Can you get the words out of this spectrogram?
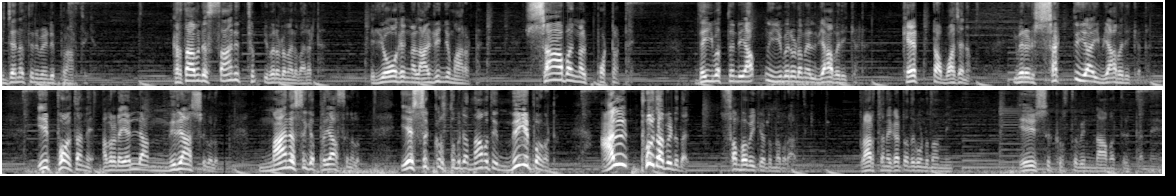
ഈ ജനത്തിന് വേണ്ടി പ്രാർത്ഥിക്കും കർത്താവിന്റെ സാന്നിധ്യം ഇവരുടെ മേൽ വരട്ടെ. രോഗങ്ങൾ അഴിഞ്ഞു മാറട്ടെ. ശാപങ്ങൾ പൊട്ടട്ടെ. ദൈവത്തിന്റെ ആത്മ ഇവരുടെ മേൽ വ്യാപരിക്കട്ടെ. കേട്ട വചനം ഇവരുടെ ശക്തിയായി വ്യാപരിക്കട്ടെ. ഇപ്പോൾ തന്നെ അവരുടെ എല്ലാ നിരാശകളും മാനസിക പ്രയാസങ്ങളും യേശുക്രിസ്തുവിന്റെ നാമത്തിൽ നീങ്ങിപ്പോകട്ടെ. അത്ഭുത വിടുതൽ സംഭവിക്കട്ടെ എന്ന് പ്രാർത്ഥിക്കും പ്രാർത്ഥന കേട്ടത് കൊണ്ട് നന്ദി. യേശുക്രിസ്തുവിൻ നാമത്തിൽ തന്നെ.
